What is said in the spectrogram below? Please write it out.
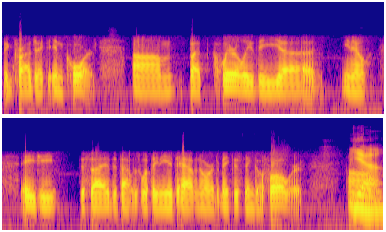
big project in court. Um, but clearly, the uh, you know AG decided that that was what they needed to have in order to make this thing go forward. Um, Yeah.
